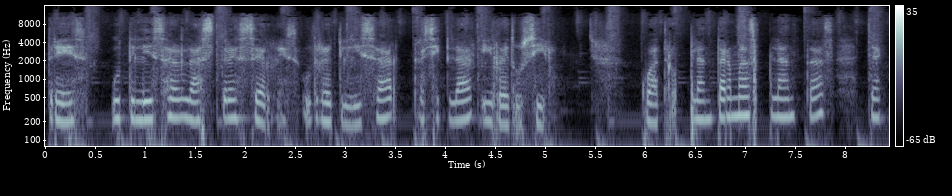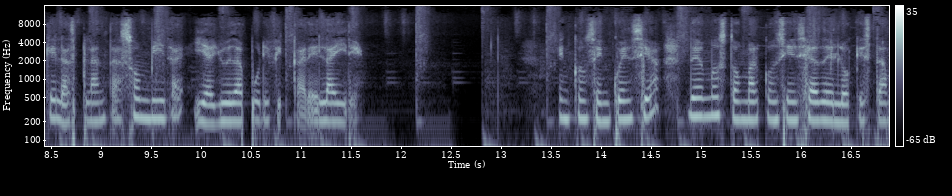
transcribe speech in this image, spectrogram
3. Utilizar las tres R's. Reutilizar, reciclar y reducir. 4. Plantar más plantas ya que las plantas son vida y ayuda a purificar el aire. En consecuencia, debemos tomar conciencia de lo que está,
